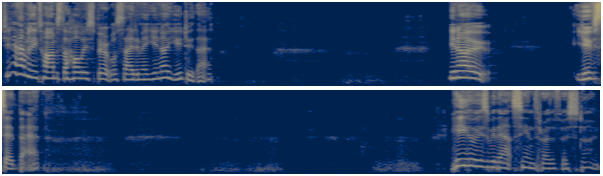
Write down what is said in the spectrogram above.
Do you know how many times the Holy Spirit will say to me, You know, you do that? You know, you've said that. He who is without sin, throw the first stone.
